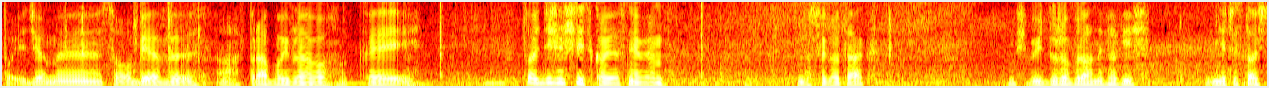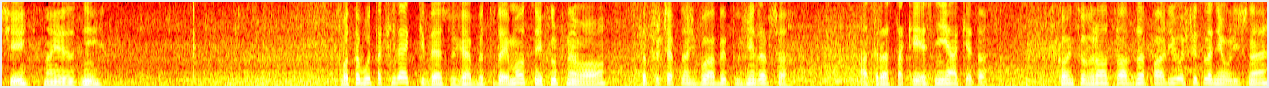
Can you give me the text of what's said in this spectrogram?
Pojedziemy sobie w, a, w prawo i w lewo. Okej. Coś dzisiaj ślisko jest, nie wiem. Dlaczego tak? Musi być dużo wylanych jakichś nieczystości na jezdni. Bo to był taki lekki deszcz, jakby tutaj mocniej chlupnęło, to przyczepność byłaby później lepsza. A teraz takie jest nijakie to. W końcu Wrocław zapalił oświetlenie uliczne.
